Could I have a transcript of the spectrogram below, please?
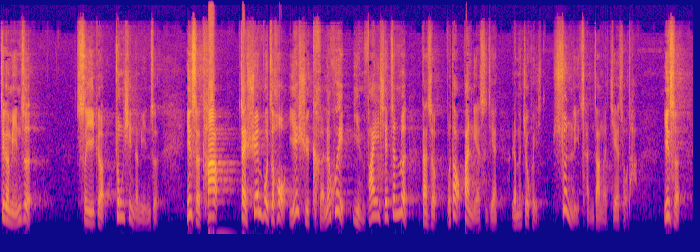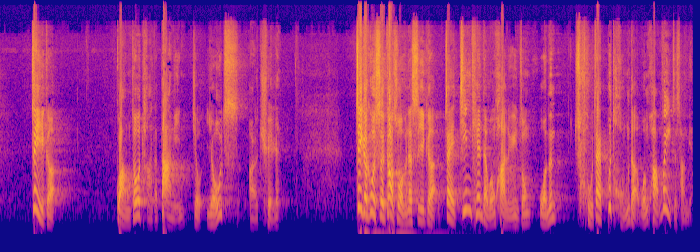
这个名字是一个中性的名字。因此，他在宣布之后，也许可能会引发一些争论，但是不到半年时间，人们就会顺理成章的接受它。因此，这个。广州塔的大名就由此而确认。这个故事告诉我们的是一个，在今天的文化领域中，我们处在不同的文化位置上面，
